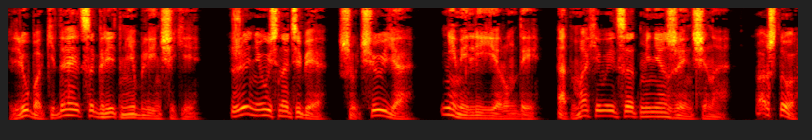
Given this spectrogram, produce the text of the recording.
Люба кидается греть мне блинчики. Женюсь на тебе, шучу я. Не мели ерунды. Отмахивается от меня женщина. А что,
